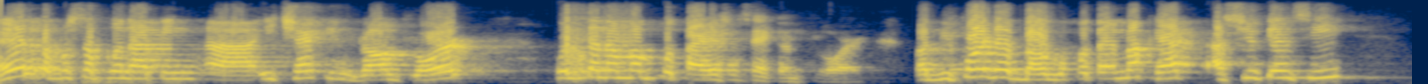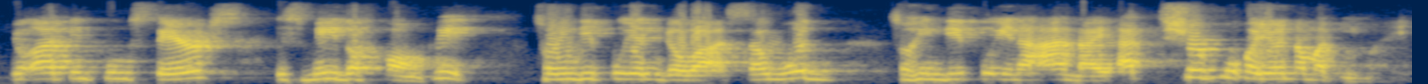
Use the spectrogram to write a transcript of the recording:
Ngayon, tapos na po natin ah, i-check yung ground floor. Punta naman po tayo sa second floor. But before that, bago po tayo makyat, as you can see, yung ating pong stairs is made of concrete. So, hindi po yan gawa sa wood. So, hindi po inaanay. At sure po kayo na matibay.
